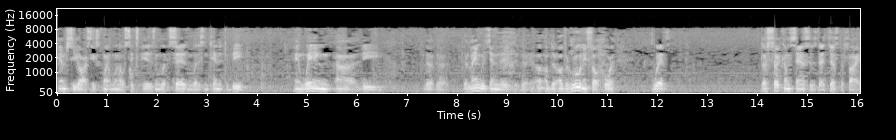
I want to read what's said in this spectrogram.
MCR 6.106 is and what it says and what it's intended to be. And weighing uh, the the the language and the of the of the rule and so forth with the circumstances that justify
